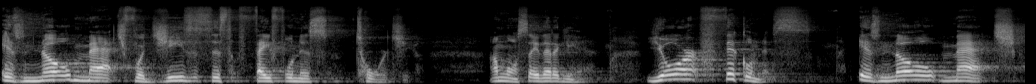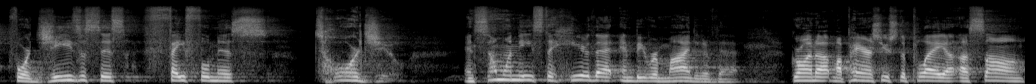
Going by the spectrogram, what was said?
is no match for Jesus' faithfulness towards you. I'm going to say that again. Your fickleness is no match for Jesus' faithfulness towards you. And someone needs to hear that and be reminded of that. Growing up, my parents used to play a, a song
